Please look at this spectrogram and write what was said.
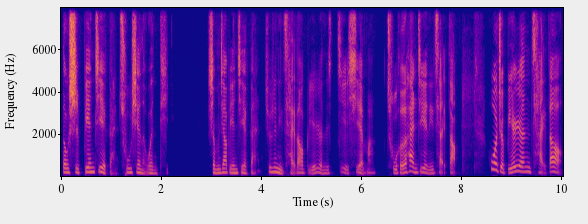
都是边界感出现的问题。什么叫边界感？就是你踩到别人的界限嘛，楚河汉界你踩到，或者别人踩到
